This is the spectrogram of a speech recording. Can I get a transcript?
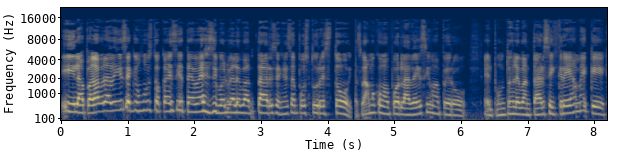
Y la palabra dice que un justo cae siete veces y vuelve a levantarse. En esa postura estoy. Vamos como por la décima, pero el punto es levantarse. Y créame que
